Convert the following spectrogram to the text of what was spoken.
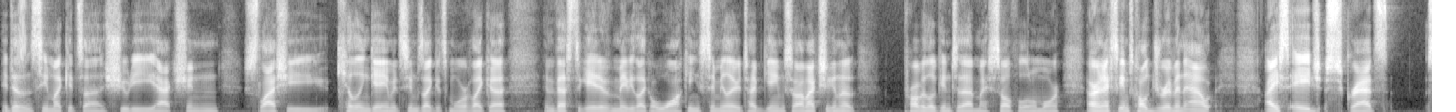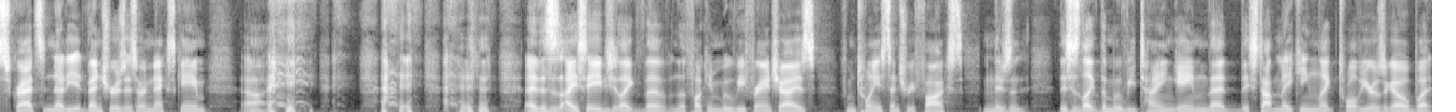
It doesn't seem like it's a shooty action slashy killing game. It seems like it's more of like a investigative, maybe like a walking simulator type game. So I'm actually gonna probably look into that myself a little more. Our next game's called Driven Out. Ice Age Scrat's Scrat's Nutty Adventures is our next game. Uh, this is Ice Age, like the the fucking movie franchise from 20th Century Fox. And there's a this is like the movie tying game that they stopped making like 12 years ago, but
